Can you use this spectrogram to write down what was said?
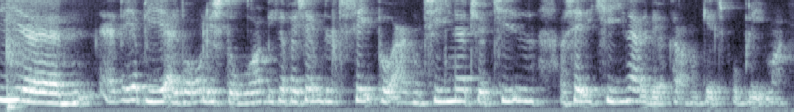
de øh, er ved at blive alvorligt store. Vi kan for eksempel se på Argentina, Tyrkiet, og selv i Kina er der ved at komme gældsproblemer.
